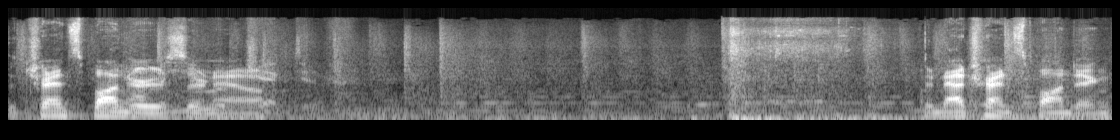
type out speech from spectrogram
The transponders are now objective. they're now transponding.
